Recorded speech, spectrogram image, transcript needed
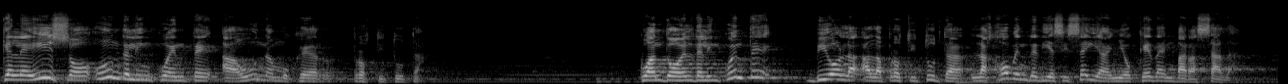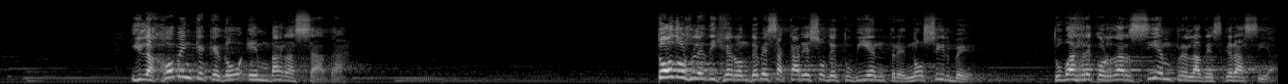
que le hizo un delincuente a una mujer prostituta. Cuando el delincuente viola a la prostituta, la joven de 16 años queda embarazada. Y la joven que quedó embarazada, todos le dijeron, debes sacar eso de tu vientre, no sirve. Tú vas a recordar siempre la desgracia.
